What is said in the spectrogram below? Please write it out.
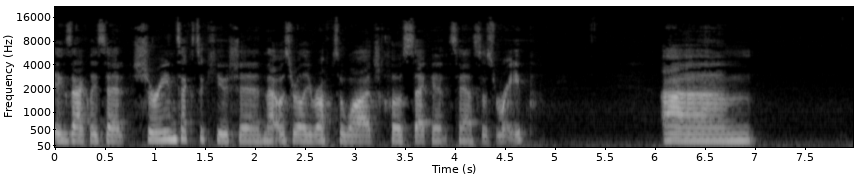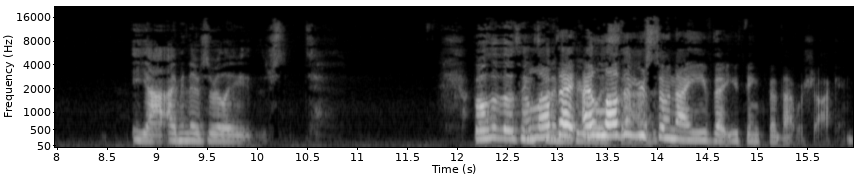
exactly said Shireen's execution. That was really rough to watch. Close second, Sansa's rape. Um, yeah, I mean, there's really both of those things. I love that. make me I really love that you're so naive that you think that that was shocking.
